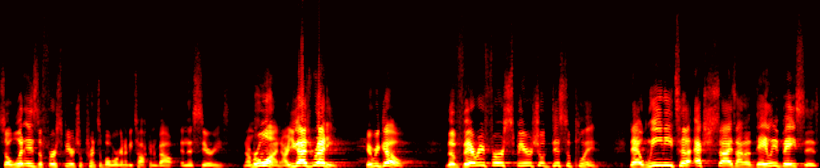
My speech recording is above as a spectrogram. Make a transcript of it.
So, what is the first spiritual principle we're going to be talking about in this series? Number one, are you guys ready? Here we go. The very first spiritual discipline that we need to exercise on a daily basis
